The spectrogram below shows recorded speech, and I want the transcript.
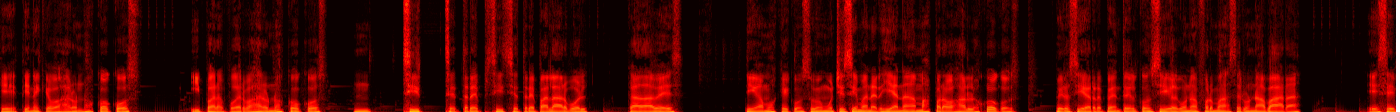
que tiene que bajar unos cocos y para poder bajar unos cocos, mm, si se, trepa, si árbol, cada vez, digamos que consume muchísima energía nada más para bajar los cocos. Pero si de repente él consigue alguna forma de hacer una vara, ese,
